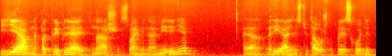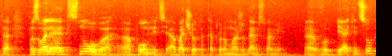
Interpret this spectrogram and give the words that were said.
явно подкрепляет наше с вами намерение э, реальностью того, что происходит, э, позволяет снова э, помнить об отчетах, которые мы ожидаем с вами в пятницу.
